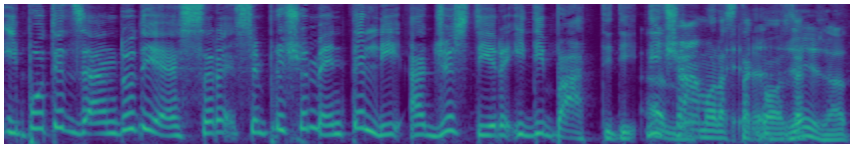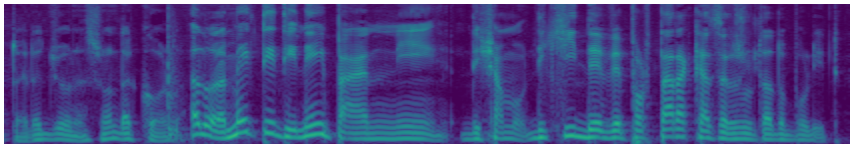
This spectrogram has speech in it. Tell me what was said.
ipotizzando di essere semplicemente lì a gestire i dibattidi. Diciamola sta eh, cosa. esatto, hai ragione, sono d'accordo. Allora, mettiti nei panni, diciamo, di chi deve portare a casa il risultato politico.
